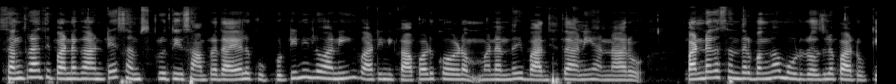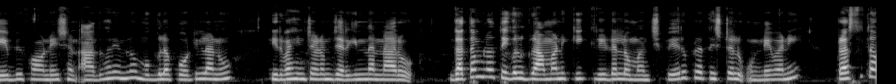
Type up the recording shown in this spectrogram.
సంక్రాంతి పండగ అంటే సంస్కృతి సాంప్రదాయాలకు పుట్టినిల్లు అని వాటిని కాపాడుకోవడం మనందరి బాధ్యత అని అన్నారు. పండగ సందర్భంగా మూడు రోజుల పాటు కేబీ ఫౌండేషన్ ఆధ్వర్యంలో ముగ్గుల పోటీలను నిర్వహించడం జరిగిందన్నారు. గతంలో తెగులు గ్రామానికి క్రీడల్లో మంచి పేరు ప్రతిష్టలు ఉండేవని ప్రస్తుతం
